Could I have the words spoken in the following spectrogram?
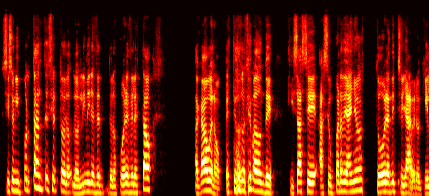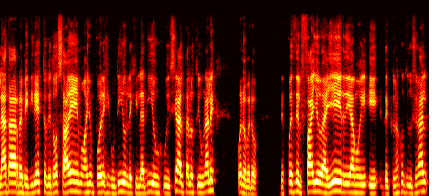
sí son importantes, ¿cierto? Los, límites de, los poderes del Estado. Acá, bueno, este es otro tema donde quizás hace, hace un par de años historia han dicho, ya, pero que lata repetir esto que todos sabemos, hay un poder ejecutivo, un legislativo, un judicial, están los tribunales. Bueno, pero después del fallo de ayer, digamos, y, del Tribunal Constitucional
